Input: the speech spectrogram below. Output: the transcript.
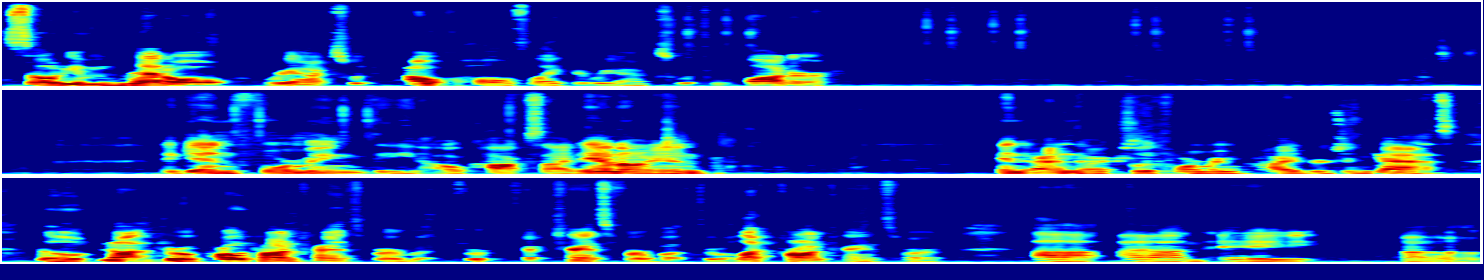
Sodium metal reacts with alcohols like it reacts with water. Again, forming the alkoxide anion. and, and actually forming hydrogen gas, though not through a proton transfer, but through transfer, but through electron transfer, uh, and a uh,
